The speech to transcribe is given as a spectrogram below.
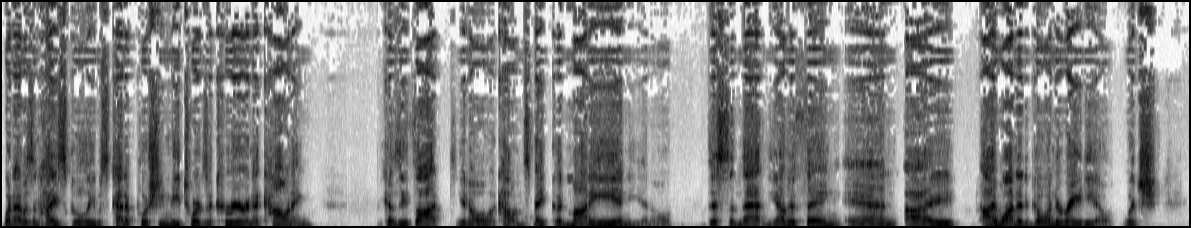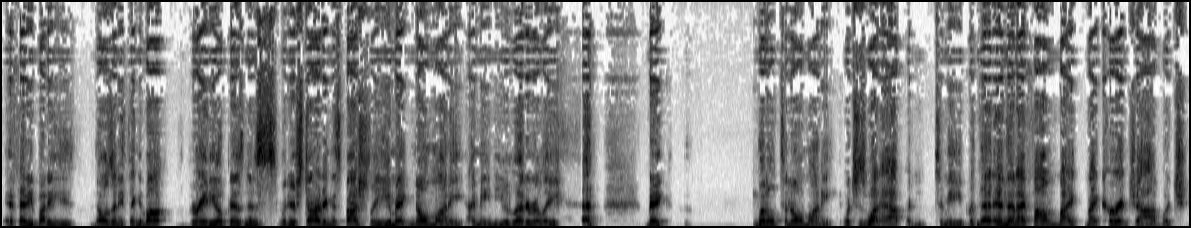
when I was in high school, he was kind of pushing me towards a career in accounting because he thought, you know, accountants make good money, and you know, this and that and the other thing, and I I wanted to go into radio, which if anybody knows anything about radio business, when you're starting especially, you make no money. I mean, you literally make little to no money, which is what happened to me. But then, and then I found my, my current job, which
